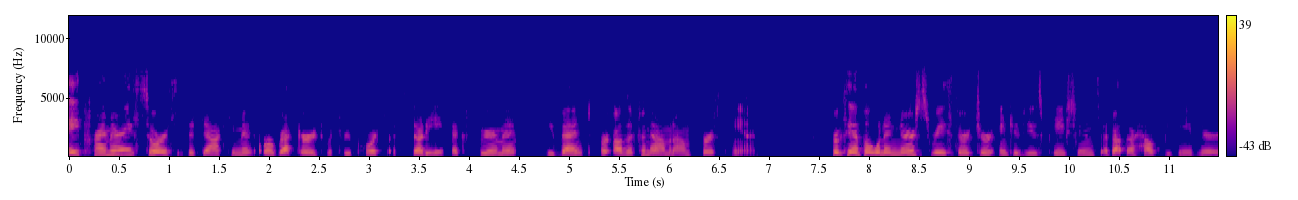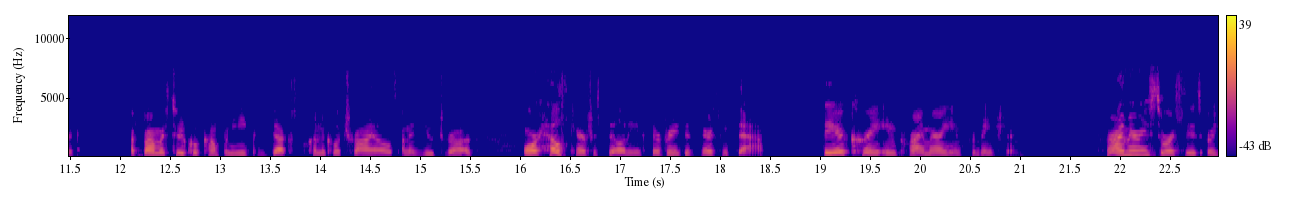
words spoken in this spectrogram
A primary source is a document or record which reports a study, experiment, event, or other phenomenon firsthand. For example, when a nurse researcher interviews patients about their health behaviors, a pharmaceutical company conducts clinical trials on a new drug, or a healthcare facility surveys its nursing staff, they are creating primary information. Primary sources are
